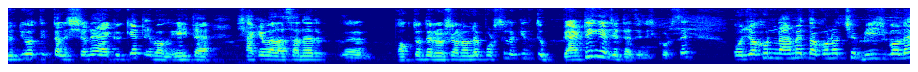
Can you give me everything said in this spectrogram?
যদিও তেতাল্লিশ রানে এক উইকেট এবং এইটা সাকিব আল হাসানের ভক্তদের রোশন হলে পড়ছিল, কিন্তু ব্যাটিংয়ে যেটা জিনিস করছে, ও যখন নামে তখন হচ্ছে বিশ বলে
